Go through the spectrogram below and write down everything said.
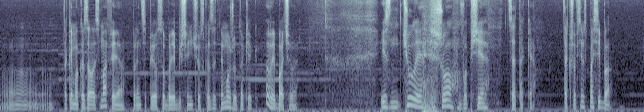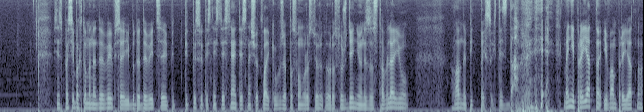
Е, Таким оказалась мафія. В принципі, особо я більше нічого сказати не можу, так як ну, ви бачили. І чули, що взагалі це таке. Так що всім спасіба. Всім спасіба, хто мене дивився і буде дивитися. І під, підписуйтесь, не стісняйтесь. Насчет лайків вже по своєму розсужденню не заставляю. Головне, підписуйтесь, да. Мені приємно і вам приємно.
